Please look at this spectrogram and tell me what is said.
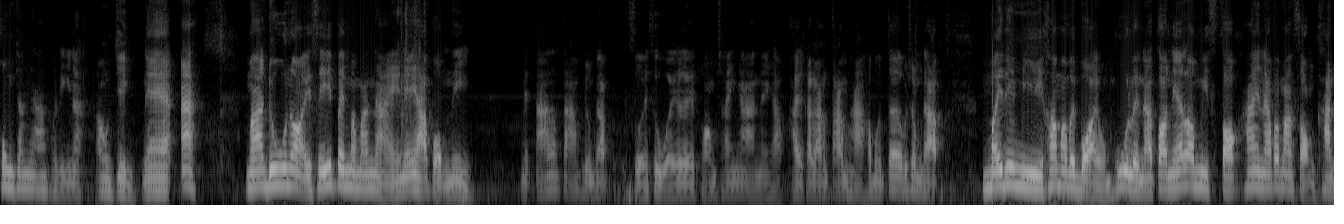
คงจะงามกว่านี้นะ เอาจริงนะฮะอะมาดูหน่อยซิเป็นประมาณไหนนะครับผมนี่เม็ดอาร์ตต่างๆผู้ชมครับ สวยๆเลยพร้อมใช้งานนะครับใครกำลังตามหาคอมพิวเตอร์ผู้ชมครับ ไม่ได้มีเข้ามาบ่อยๆผมพูดเลยนะ ตอนนี้เรามีสต็อกให้นะประมาณ 2 คัน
